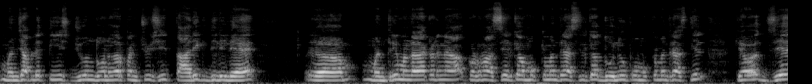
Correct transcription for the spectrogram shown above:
म्हणजे आपले तीस जून दोन हजार पंचवीस ही तारीख दिलेली आहे. मंत्रिमंडळाकडे कडून असेल किंवा मुख्यमंत्री असतील किंवा दोन्ही उपमुख्यमंत्री असतील किंवा जे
